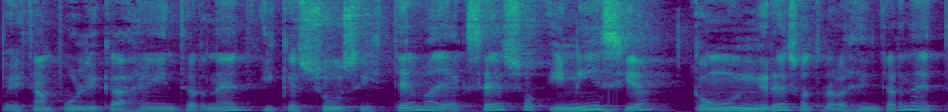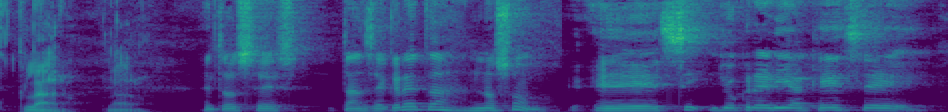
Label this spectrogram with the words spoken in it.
están publicadas en Internet y que su sistema de acceso inicia con un ingreso a través de Internet. Claro, claro. Entonces, tan secretas no son. Eh, sí, yo creería que ese,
